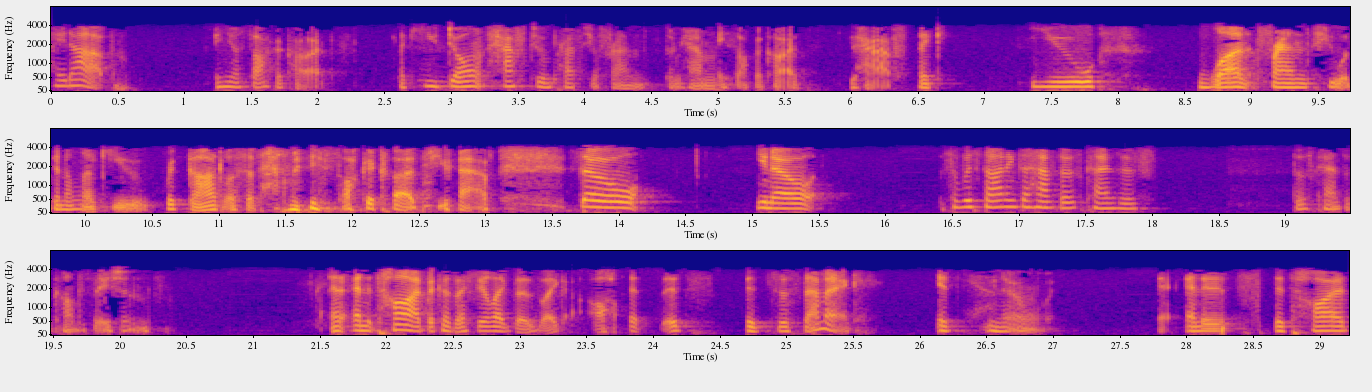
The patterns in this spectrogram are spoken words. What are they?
tied up in your soccer cards. Like you mm-hmm. don't have to impress your friends through how many soccer cards you have. Like you want friends who are going to like you regardless of how many soccer cards you have. So, you know, so we're starting to have those kinds of those kinds of conversations. And, and it's hard because I feel like there's like oh, it, it's it's systemic. It's yeah. you know, and it's it's hard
